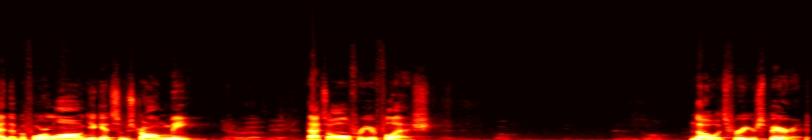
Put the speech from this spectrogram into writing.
and then before long you get some strong meat. That's all for your flesh. No, it's for your spirit.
